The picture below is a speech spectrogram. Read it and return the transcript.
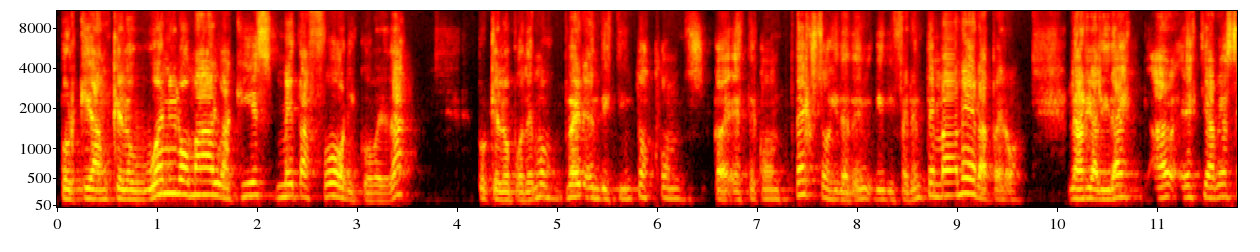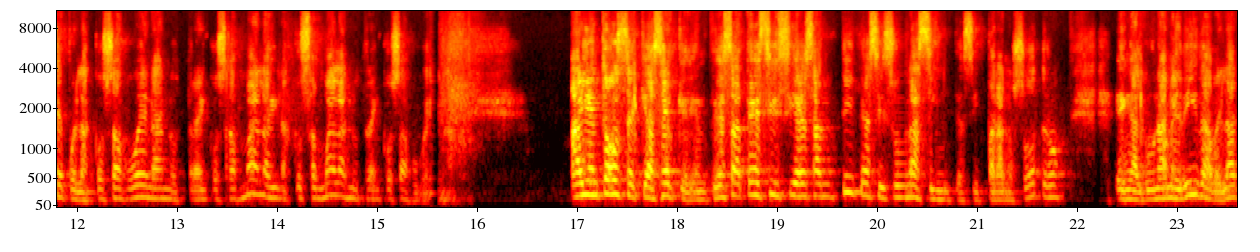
Porque aunque lo bueno y lo malo aquí es metafórico, ¿verdad? Porque lo podemos ver en distintos este, contextos y de, diferentes maneras, pero la realidad es, es que a veces pues las cosas buenas nos traen cosas malas y las cosas malas nos traen cosas buenas. Hay entonces que hacer que entre esa tesis y esa antítesis una síntesis para nosotros, en alguna medida, ¿verdad?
